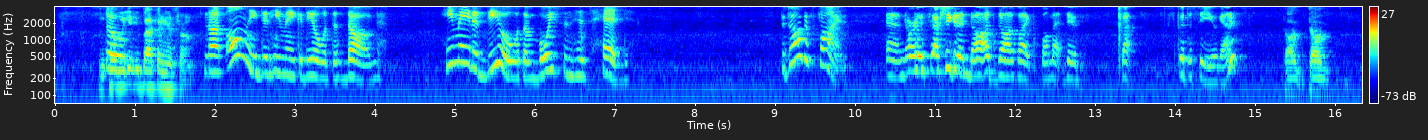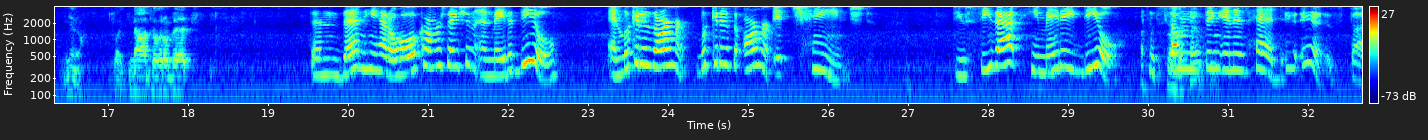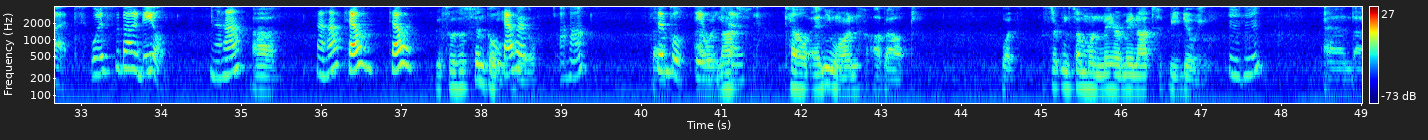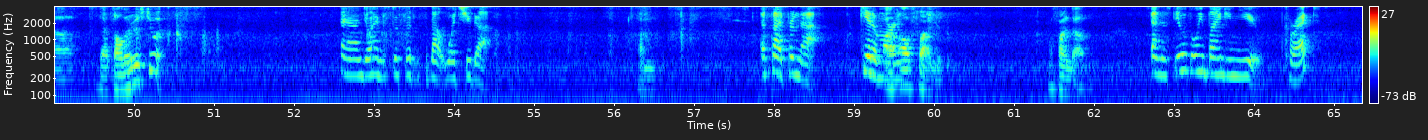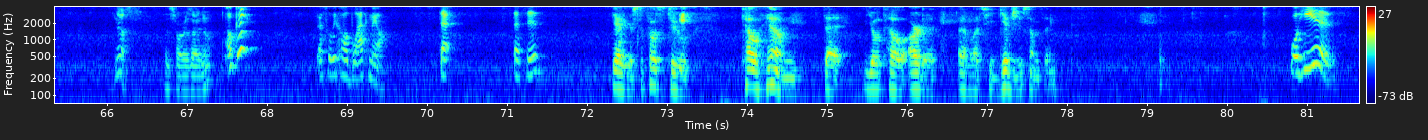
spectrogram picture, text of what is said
Until So- we get you back on your throne. Not only did he make a deal with this dog, he made a deal with a voice in his head. The dog is fine. And Ardith's actually gonna nod at the dog like, well met, dude. But it's good to see you again. Dog, dog, you know, like nods a little bit. Then then he had a whole conversation and made a deal. And look at his armor. Look at his armor. It changed. Do you see that? He made a deal with something in his head. It is, but what is this about a deal? Uh huh. Uh, Uh huh. Tell him. Tell her. this was a simple Tell her. deal. Uh huh. Simple deal. I would he not says. tell anyone about what certain someone may or may not be doing. Mm-hmm. And uh, that's all there is to it. And you want any specifics about what you got Um, aside from that? Get him, I'll, Martin. I'll find it. I'll find out. And this deal is only binding you, correct? Yes, as far as I know. Okay. That's what we call blackmail. That, that's it. Yeah, you're supposed to tell him that you'll tell Ardith unless he gives you something. Well, he is.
